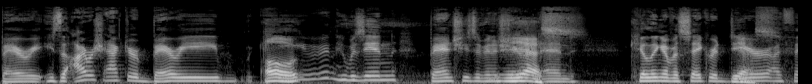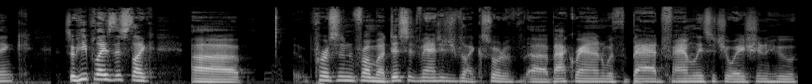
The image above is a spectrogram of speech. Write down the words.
Barry. He's the Irish actor Barry. Oh. Keoghan, who was in Banshees of Inisherin Yes. and Killing of a Sacred Deer. Yes. I think. So he plays this like uh, person from a disadvantaged like sort of uh, background with bad family situation who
